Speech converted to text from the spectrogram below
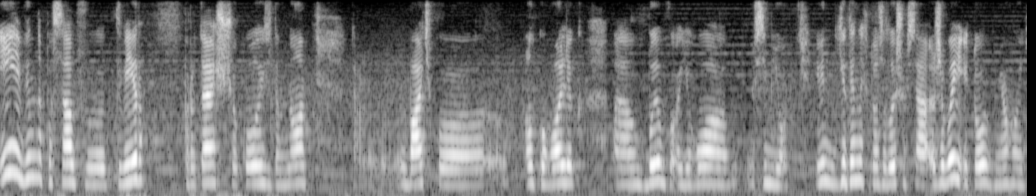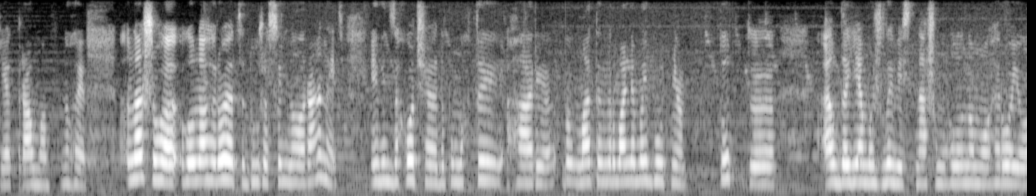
і він написав твір про те, що колись давно батько алкоголік е, вбив його сім'ю. І він єдиний, хто залишився живий, і то в нього є травма ноги. Нашого головного героя це дуже сильно ранить, і він захоче допомогти Гаррі мати нормальне майбутнє. Тут е, Ел дає можливість нашому головному герою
